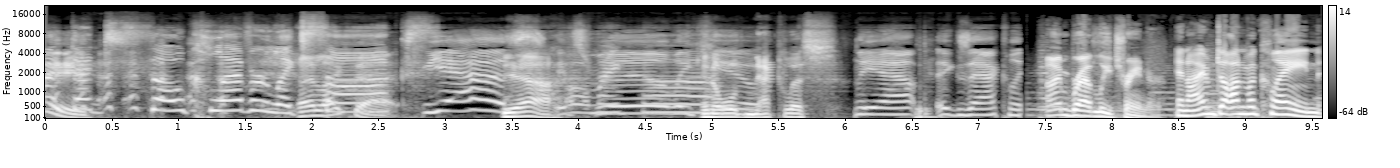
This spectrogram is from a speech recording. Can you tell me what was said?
funny. That's so clever. Like I like that. socks. Yes. Yeah. It's Oh my really God. An old necklace. Yeah, exactly. I'm Bradley Trainer. And I'm Don McClain.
